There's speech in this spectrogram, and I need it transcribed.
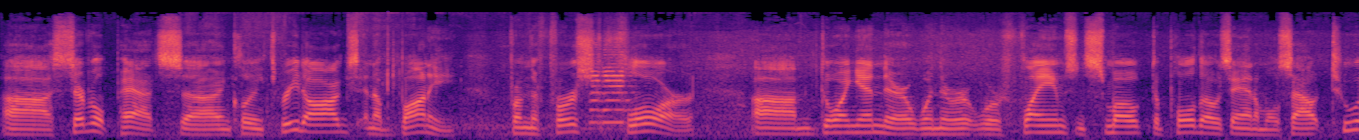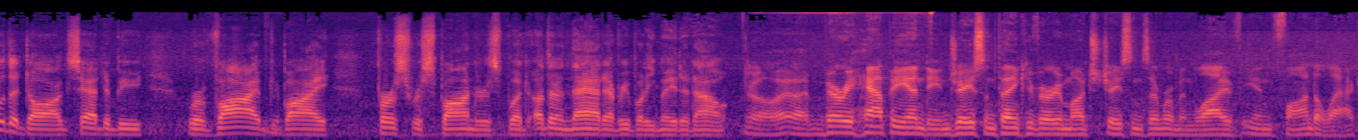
uh, several pets, uh, including three dogs and a bunny, from the first floor um, going in there when there were flames and smoke to pull those animals out. Two of the dogs had to be revived by first responders, but other than that, everybody made it out. Oh, a very happy ending. Jason, thank you very much. Jason Zimmerman live in Fond du Lac.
